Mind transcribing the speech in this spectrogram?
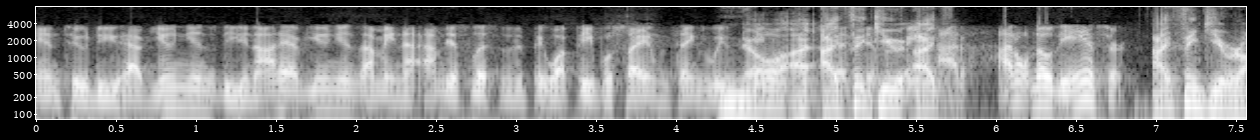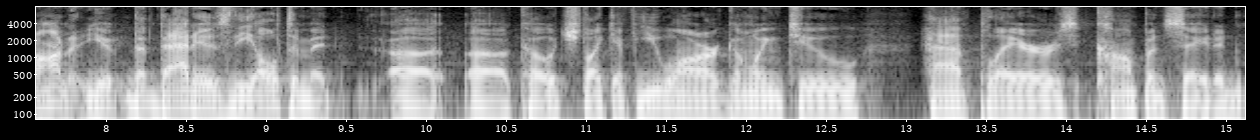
Into do you have unions? Do you not have unions? I mean, I'm just listening to what people say and things we. No, I, I think you. I, I, I, don't know the answer. I think you're on. You, that that is the ultimate uh, uh, coach. Like if you are going to have players compensated,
